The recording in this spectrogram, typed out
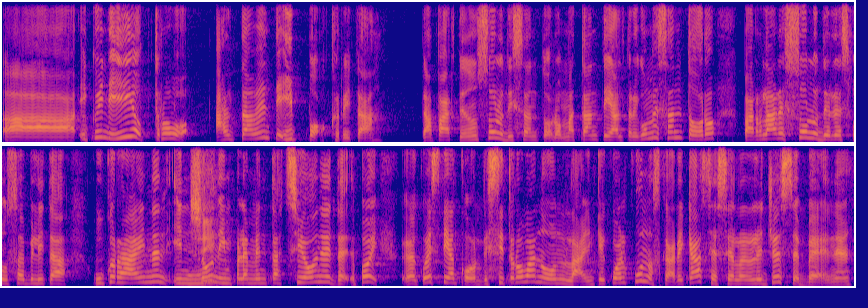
Uh, e quindi io trovo altamente ipocrita da parte non solo di Santoro ma tanti altri come Santoro parlare solo di responsabilità ucraine in sì. non implementazione poi eh, questi accordi si trovano online che qualcuno scaricasse e se la leggesse bene.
